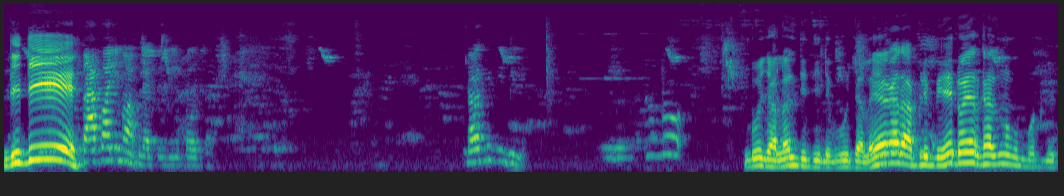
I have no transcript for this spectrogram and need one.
दीदी दीदी! ताप आली मग आपल्या तुझी पावसात. जाऊ दे दीदीला. बू झालं दीदीले बू झालं हे का आपली बे डोळ्यात घाल नको बोट घेऊन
